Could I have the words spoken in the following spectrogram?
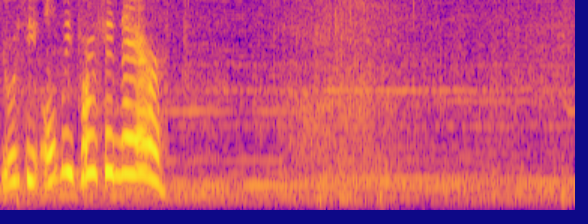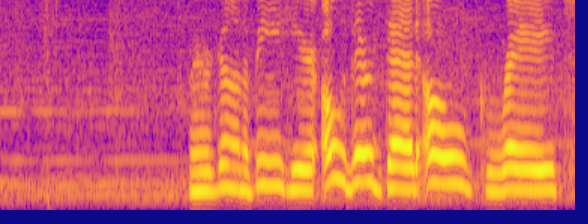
You were the only person there. We're gonna be here. Oh, they're dead. Oh, great.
